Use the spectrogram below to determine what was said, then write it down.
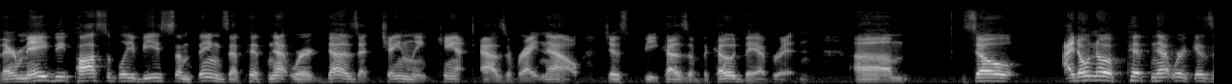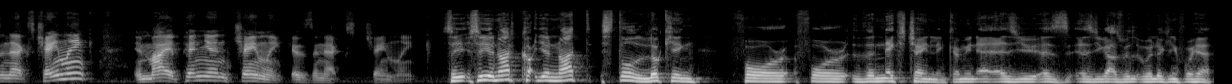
there may be possibly be some things that Pyth Network does that Chainlink can't as of right now, just because of the code they have written. Um, so I don't know if Pyth Network is the next Chainlink. In my opinion, Chainlink is the next Chainlink. So, so you're not you're not still looking for for the next Chainlink. I mean, as you as as you guys were, were looking for here.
